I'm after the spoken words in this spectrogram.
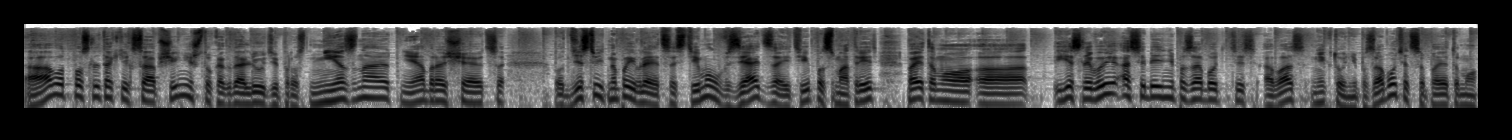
А вот после таких сообщений, что когда люди просто не знают, не обращаются, вот действительно появляется стимул взять, зайти, посмотреть. Поэтому, э, если вы о себе не позаботитесь, о вас никто не позаботится. Поэтому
